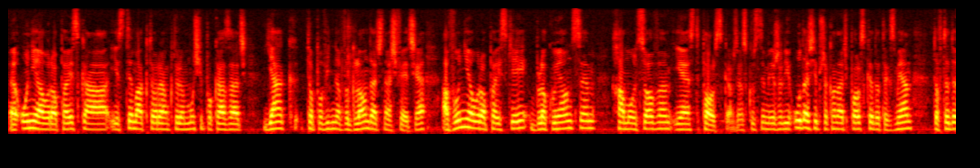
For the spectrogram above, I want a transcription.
E, Unia Europejska jest tym aktorem, który musi pokazać, jak to powinno wyglądać na świecie, a w Unii Europejskiej blokującym hamulcowym jest Polska. W związku z tym, jeżeli uda się przekonać Polskę do tych zmian, to wtedy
